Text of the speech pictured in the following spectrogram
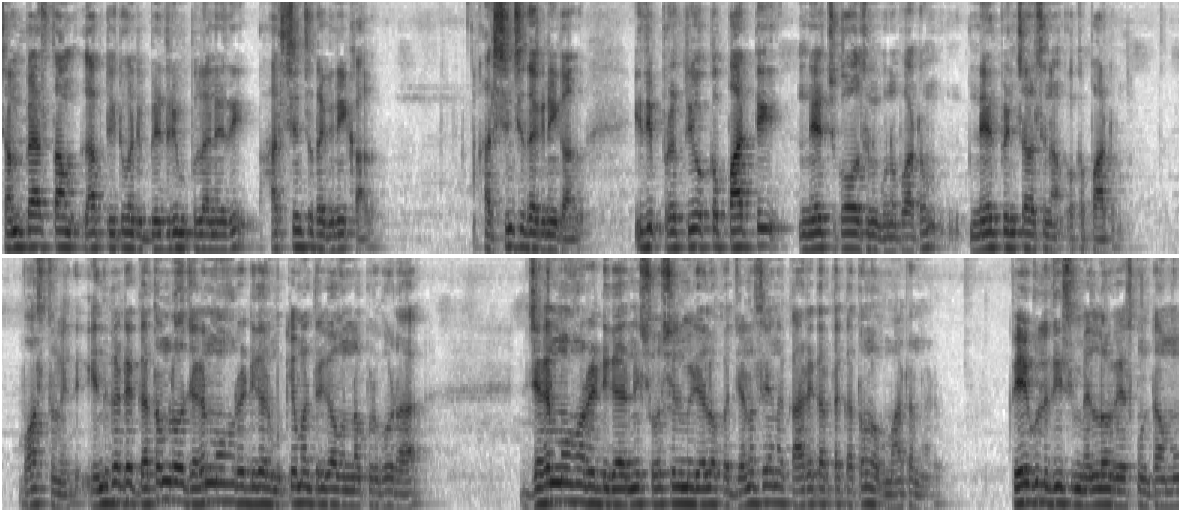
చంపేస్తాం. లేకపోతే ఇటువంటి బెదిరింపులు అనేది హర్షించదగినవి కాదు. హర్షించదగినవి కాదు. ఇది ప్రతి ఒక్క పార్టీ నేర్చుకోవాల్సిన గుణపాఠం నేర్పించాల్సిన ఒక పాఠం. వాస్తవం ఇది. ఎందుకంటే గతంలో జగన్మోహన్ రెడ్డి గారు ముఖ్యమంత్రిగా ఉన్నప్పుడు కూడా జగన్మోహన్ రెడ్డి గారిని సోషల్ మీడియాలో ఒక జనసేన కార్యకర్త గతంలో ఒక మాట అన్నాడు. పేగులు తీసి మెల్లో వేసుకుంటాము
